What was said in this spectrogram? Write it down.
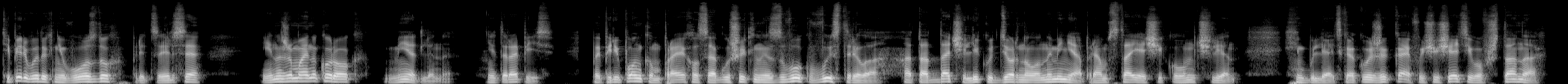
Теперь выдохни воздух, прицелься. И нажимай на курок. Медленно. Не торопись». По перепонкам проехался оглушительный звук выстрела. От отдачи Лику дернуло на меня, прям стоящий колом член. И, блядь, какой же кайф ощущать его в штанах.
